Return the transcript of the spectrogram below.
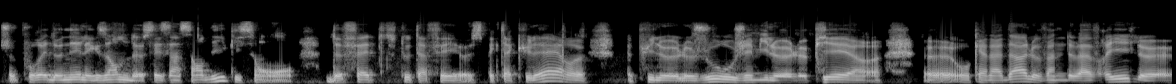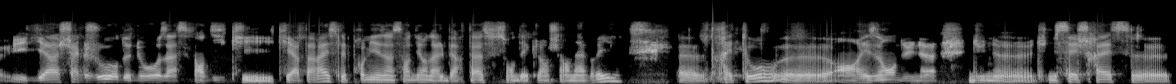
je pourrais donner l'exemple de ces incendies qui sont de fait tout à fait euh, spectaculaires. Euh, Depuis le, le jour où j'ai mis le, pied euh, euh, au Canada, le 22 avril, euh, il y a chaque jour de nouveaux incendies qui, qui apparaissent. Les premiers incendies en Alberta se sont déclenchés en avril, euh, très tôt, euh, en raison d'une sécheresse euh,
